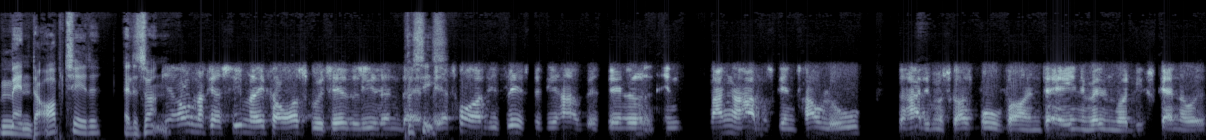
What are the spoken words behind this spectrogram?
Men, mande dig op til det? Er det sådan? jo, man kan sige, at man ikke har overskud til det lige den dag. Præcis. Men jeg tror, at de fleste, de har, det er en, en, mange har måske en travl uge, så har de måske også brug for en dag ind imellem, hvor de ikke skal noget.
